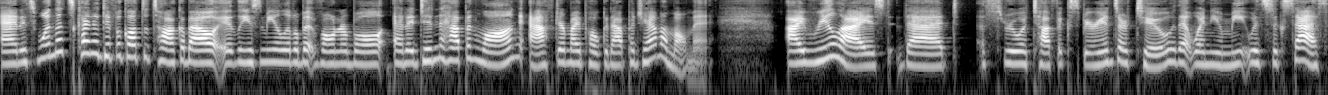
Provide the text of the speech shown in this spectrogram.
And it's one that's kind of difficult to talk about. It leaves me a little bit vulnerable. And it didn't happen long after my polka dot pajama moment. I realized that through a tough experience or two that when you meet with success,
